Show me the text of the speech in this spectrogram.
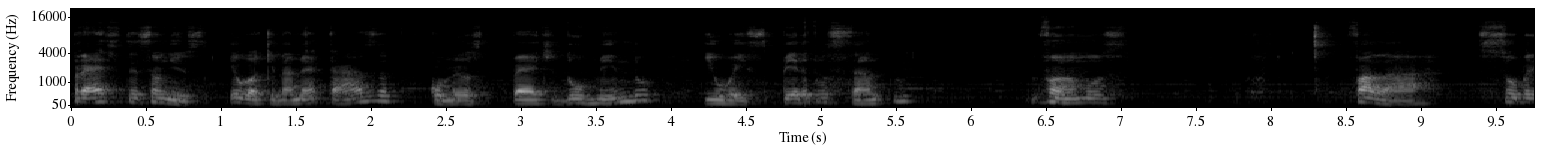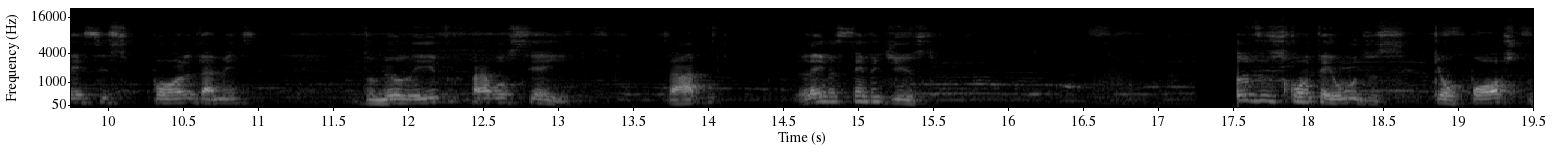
preste atenção nisso. Eu aqui na minha casa, com meus pets dormindo e o Espírito Santo, vamos falar sobre esse spoiler da mensagem do meu livro para você aí, sabe? Lembre sempre disso. Todos os conteúdos que eu posto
